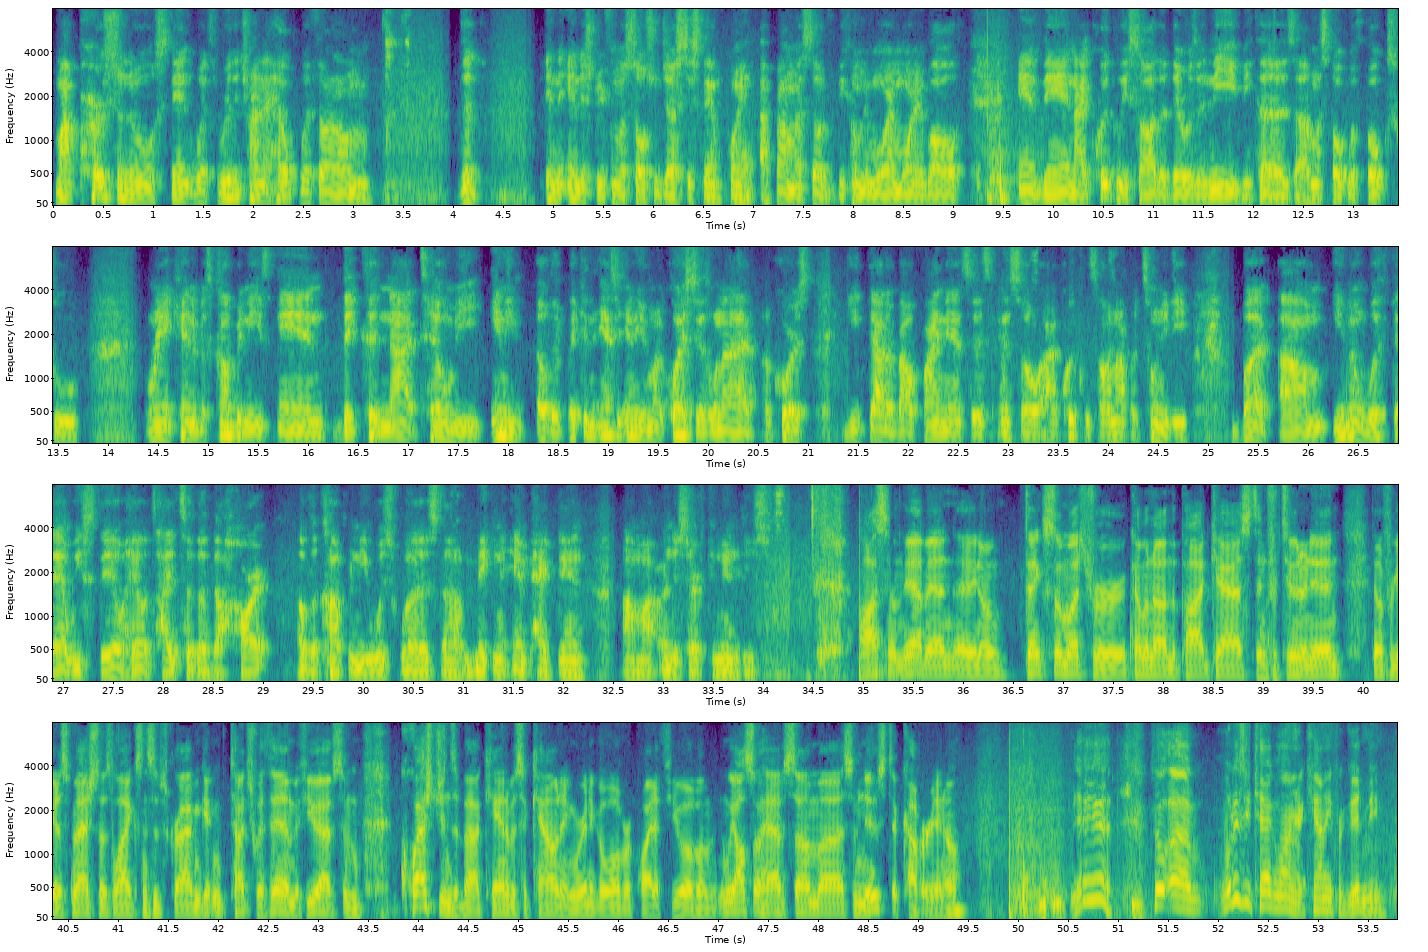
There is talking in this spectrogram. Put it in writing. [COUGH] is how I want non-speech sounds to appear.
my personal stint with really trying to help with um, the in the industry from a social justice standpoint. I found myself becoming more and more involved. And then I quickly saw that there was a need because um, I spoke with folks who ran cannabis companies and they could not tell me any of the, they couldn't answer any of my questions when I, of course, geeked out about finances. And so I quickly saw an opportunity. But um, even with that, we still held tight to the, the heart of the company, which was uh, making an impact in um, our underserved communities. Awesome. Yeah, man. Uh, you know, thanks so much for coming on the podcast and for tuning in. Don't forget to smash those likes and subscribe and get in touch with him. If you have some questions about cannabis accounting, we're going to go over quite a few of them. And we also have some uh, some news to cover, you know? Yeah, yeah. So, uh, what does your tagline accounting for good mean?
